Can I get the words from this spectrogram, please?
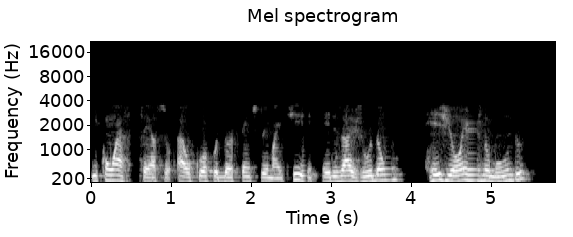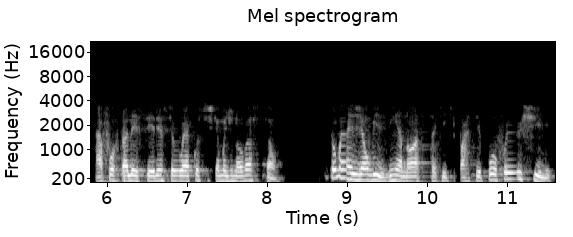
E com acesso ao corpo docente do MIT, eles ajudam regiões no mundo a fortalecerem seu ecossistema de inovação. Então, uma região vizinha nossa aqui que participou foi o Chile.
